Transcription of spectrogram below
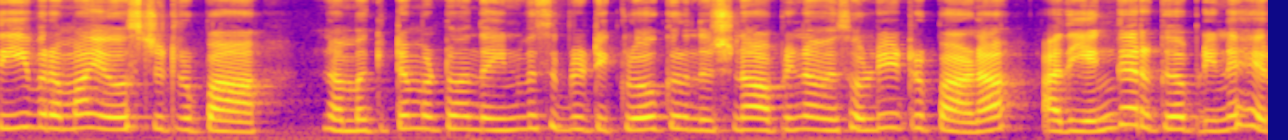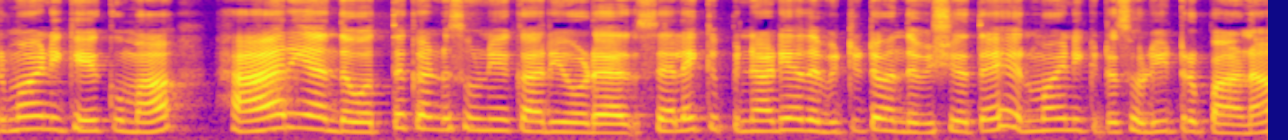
தீவிரமாக யோசிச்சுட்டு இருப்பான். நம்ம கிட்ட மட்டும் அந்த இன்விசிபிலிட்டி க்ளோக் இருந்துச்சுன்னா அப்படின்னு அவன் சொல்லிட்டு இருப்பானா? அது எங்கே இருக்குது அப்படின்னு ஹெர்மாயினி கேட்குமா ஹாரி அந்த ஒத்தக்கண்டு சூனியக்காரியோட சிலைக்கு பின்னாடி அதை விட்டுட்டு வந்த விஷயத்த ஹெர்மாயினி கிட்ட சொல்லிட்டு இருப்பானா?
